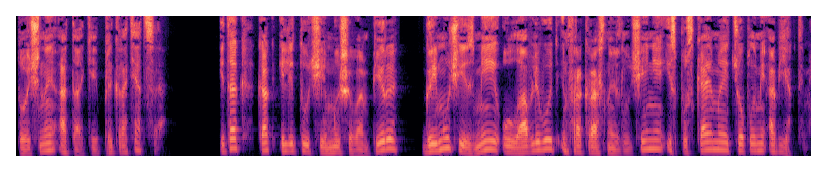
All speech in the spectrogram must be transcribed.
точные атаки прекратятся. Итак, как и летучие мыши-вампиры, гремучие змеи улавливают инфракрасное излучение, испускаемое теплыми объектами.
